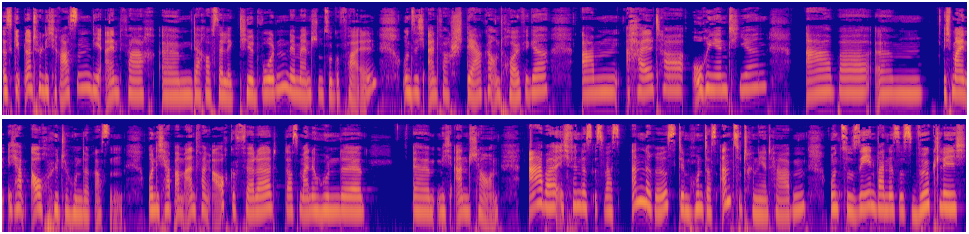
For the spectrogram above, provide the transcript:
es gibt natürlich Rassen, die einfach ähm, darauf selektiert wurden, den Menschen zu gefallen und sich einfach stärker und häufiger am Halter orientieren. Aber ähm, ich meine, ich habe auch Hütehunderassen und ich habe am Anfang auch gefördert, dass meine Hunde äh, mich anschauen. Aber ich finde, es ist was anderes, dem Hund das anzutrainiert haben und zu sehen, wann ist es wirklich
